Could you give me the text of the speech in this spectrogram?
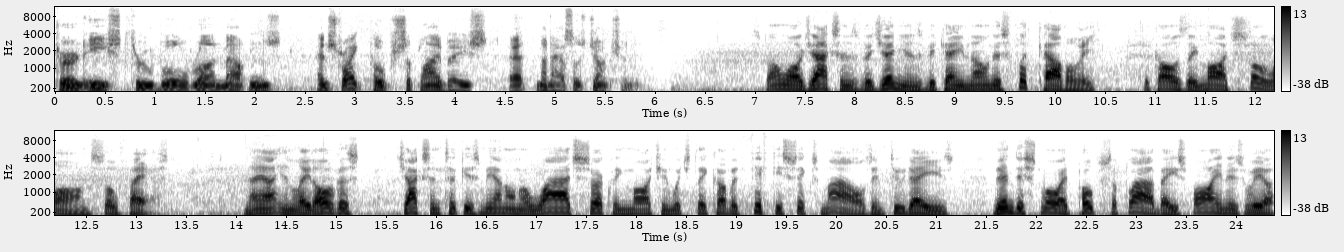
turn east through Bull Run Mountains, and strike Pope's supply base at Manassas Junction. Stonewall Jackson's Virginians became known as foot cavalry because they marched so long, so fast. Now, in late August, Jackson took his men on a wide circling march in which they covered 56 miles in two days, then destroyed Pope's supply base far in his rear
